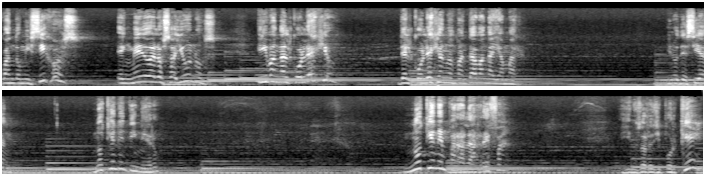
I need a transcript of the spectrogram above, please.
cuando mis hijos en medio de los ayunos iban al colegio, del colegio nos mandaban a llamar. Y nos decían, ¿no tienen dinero? ¿No tienen para la refa? Y nosotros decimos, ¿por qué?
